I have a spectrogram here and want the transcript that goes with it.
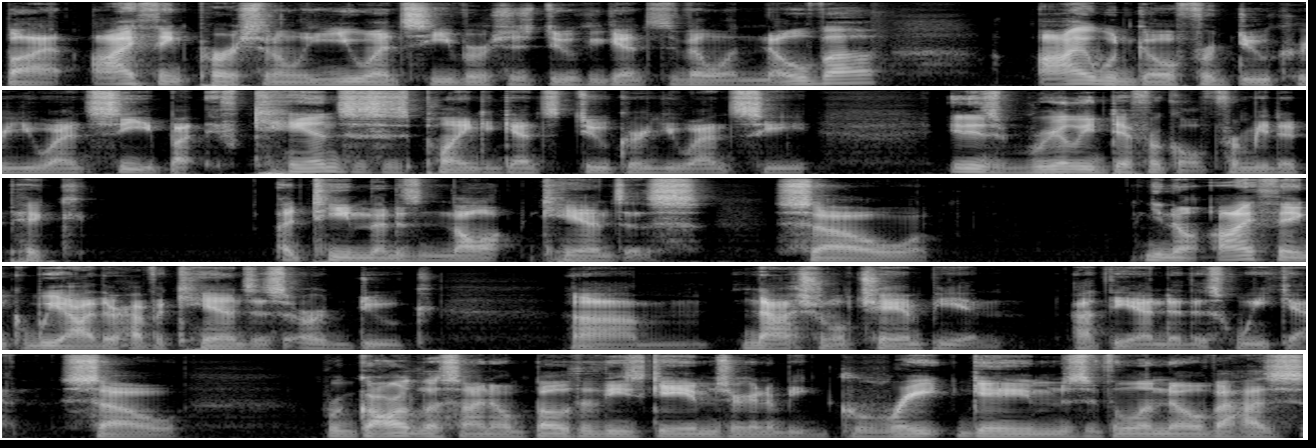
But I think personally, UNC versus Duke against Villanova, I would go for Duke or UNC. But if Kansas is playing against Duke or UNC, it is really difficult for me to pick a team that is not Kansas. So, you know, I think we either have a Kansas or Duke um, national champion at the end of this weekend. So, regardless, I know both of these games are going to be great games. Villanova has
